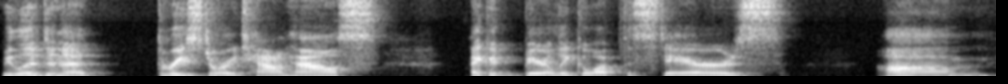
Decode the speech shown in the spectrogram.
we lived in a three story townhouse. I could barely go up the stairs. Um,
